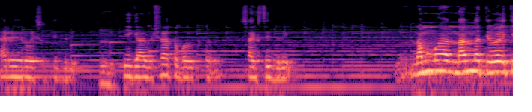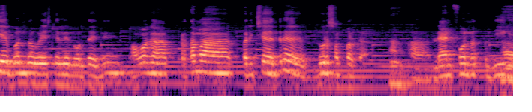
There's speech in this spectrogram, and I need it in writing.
ಕಾರ್ಯನಿರ್ವಹಿಸುತ್ತಿದ್ದಿರಿ. ಈಗ ವಿಶ್ರಾಂತ ಬದುಕು ಸಾಗಿಸ್ತಿದ್ದಿರಿ. ನಮ್ಮ ನನ್ನ ತಿಳುವಳಿಕೆ ಬಂದ ವಯಸ್ಸಿನಲ್ಲಿ ನೋಡ್ತಾ ಇದ್ದೀನಿ. ಅವಾಗ ಪ್ರಥಮ ಪರಿಚಯ ಅಂದರೆ ದೂರ ಸಂಪರ್ಕ. ಲ್ಯಾಂಡ್ ಫೋನ್ ಹತ್ತಂದು ಈಗ ಹಾ,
